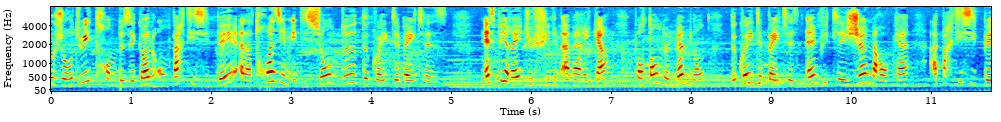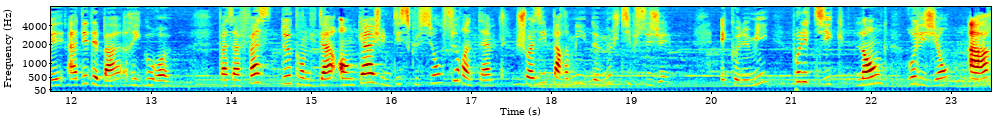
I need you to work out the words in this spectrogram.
Aujourd'hui, 32 écoles ont participé à la troisième édition de The Great Debaters. Inspiré du film américain portant le même nom, The Great Debaters invite les jeunes Marocains à participer à des débats rigoureux. Face à face, deux candidats engagent une discussion sur un thème choisi parmi de multiples sujets. Économie, politique, langue, religion, art,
